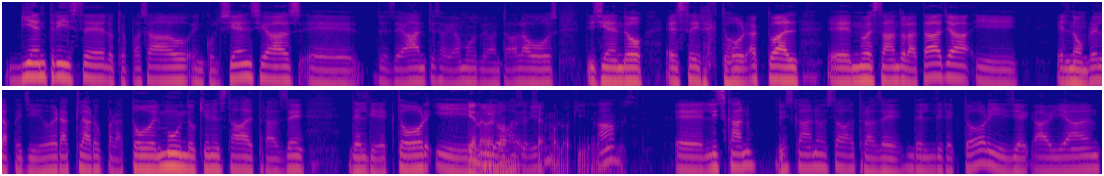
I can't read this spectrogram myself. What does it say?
bien triste lo que ha pasado en Colciencias. eh, desde antes habíamos levantado la voz diciendo este director actual eh, no está dando la talla y el nombre, el apellido era claro para todo el mundo quién estaba detrás de, del director y, ¿Quién? Y hojas de vida. aquí. Ah, eh, Liscano, Sí. Liscano estaba detrás de, del director y habían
